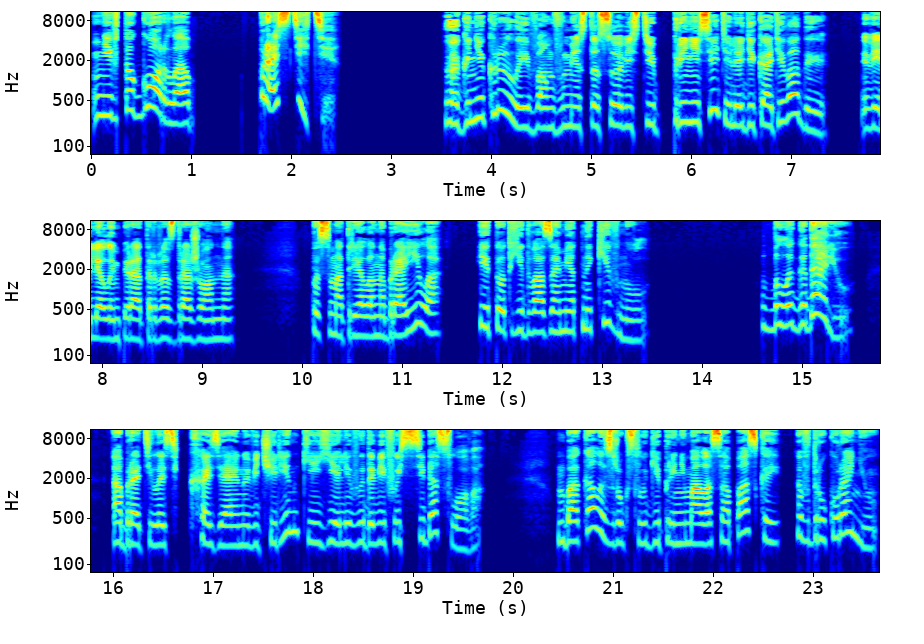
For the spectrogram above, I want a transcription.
не в то горло, простите. «Огнекрылый вам вместо совести принесите леди Кати воды», — велел император раздраженно. Посмотрела на Браила, и тот едва заметно кивнул. «Благодарю», — обратилась к хозяину вечеринки, еле выдавив из себя слово. Бокал из рук слуги принимала с опаской, вдруг уроню.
